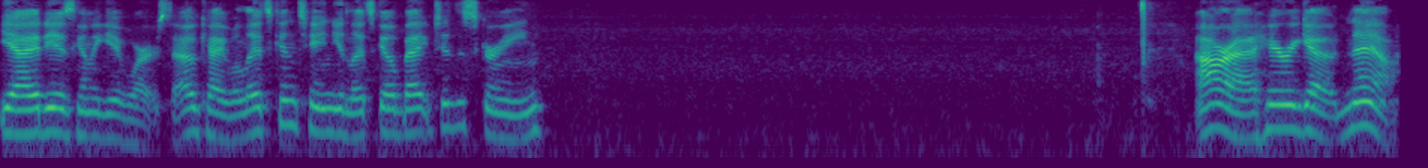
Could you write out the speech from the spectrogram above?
Yeah, it is going to get worse. Okay, well, let's continue. Let's go back to the screen. All right, here we go. Now,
